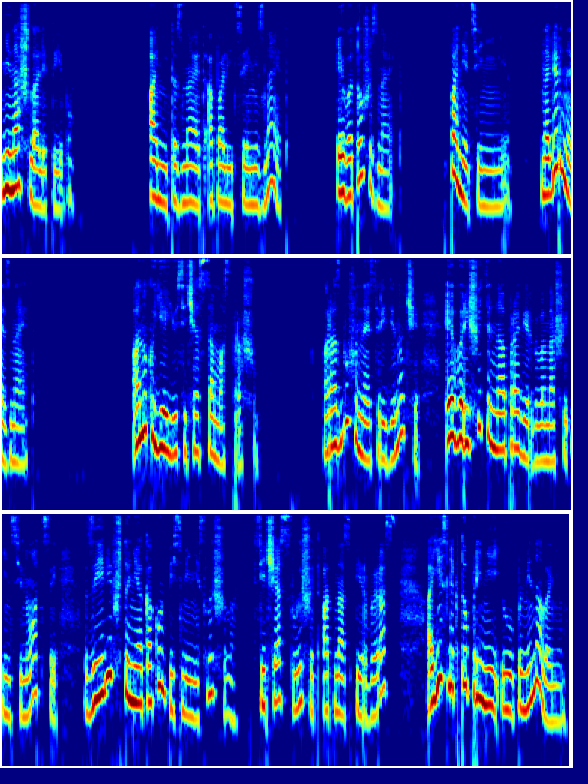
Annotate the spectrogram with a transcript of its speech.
не нашла ли ты его. Анита знает, а полиция не знает? Эва тоже знает? понятия не имею наверное знает а ну ка я ее сейчас сама спрошу разбуженная среди ночи эва решительно опровергла наши инсинуации заявив что ни о каком письме не слышала сейчас слышит от нас первый раз а если кто при ней и упоминал о нем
